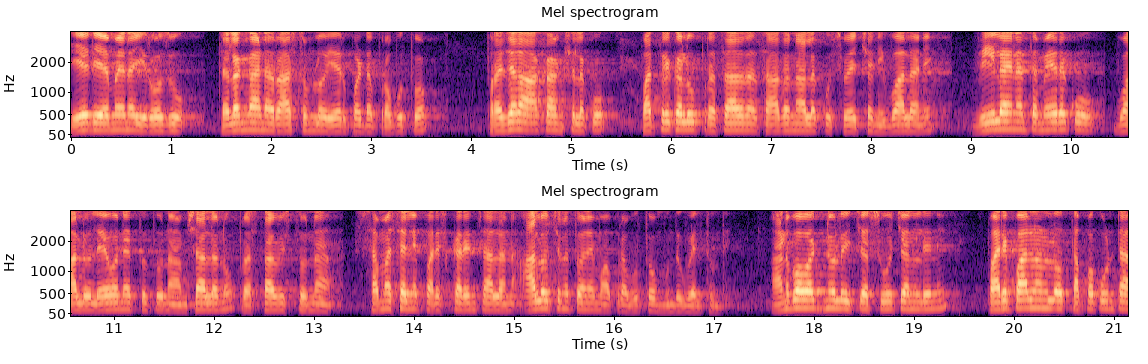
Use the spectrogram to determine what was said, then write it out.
ఏది ఏమైనా ఈరోజు తెలంగాణ రాష్ట్రంలో ఏర్పడ్డ ప్రభుత్వం ప్రజల ఆకాంక్షలకు పత్రికలు ప్రసార సాధనాలకు స్వేచ్ఛనివ్వాలని వీలైనంత మేరకు వాళ్ళు లేవనెత్తుతున్న అంశాలను ప్రస్తావిస్తున్న సమస్యల్ని పరిష్కరించాలన్న ఆలోచనతోనే మా ప్రభుత్వం ముందుకు వెళ్తుంది. అనుభవజ్ఞులు ఇచ్చే సూచనలని పరిపాలనలో తప్పకుండా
